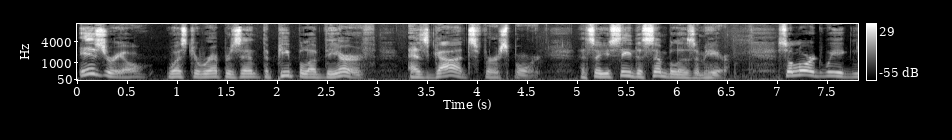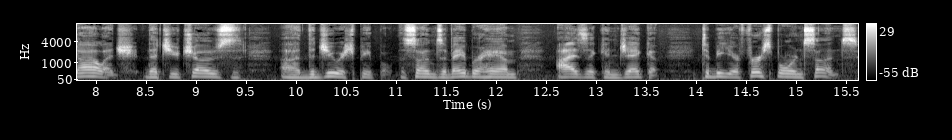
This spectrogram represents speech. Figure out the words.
Israel was to represent the people of the earth as God's firstborn. And so you see the symbolism here. So, Lord, we acknowledge that you chose uh, the Jewish people, the sons of Abraham, Isaac, and Jacob, to be your firstborn sons.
